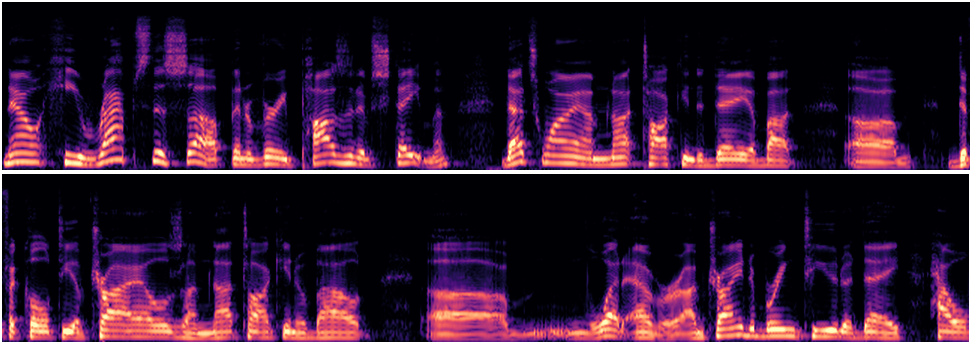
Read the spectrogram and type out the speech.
Now, he wraps this up in a very positive statement. That's why I'm not talking today about um, difficulty of trials. I'm not talking about um, whatever. I'm trying to bring to you today how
